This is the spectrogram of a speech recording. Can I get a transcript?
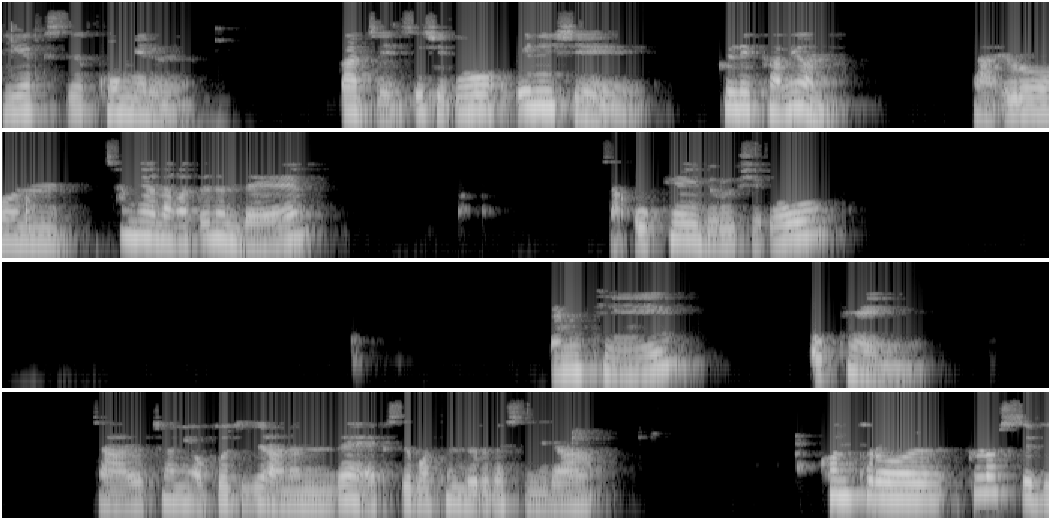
ex01까지 쓰시고 finish 클릭하면 자, 이런 창이 하나가 뜨는데 자, OK 누르시고 empty OK 자, 이 창이 없어지질 않았는데 X 버튼 누르겠습니다. 컨트롤 플러스 뷰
